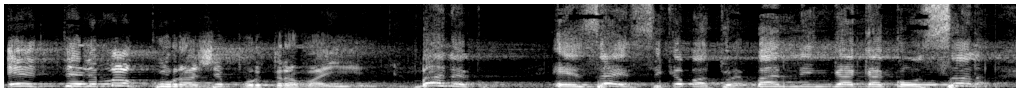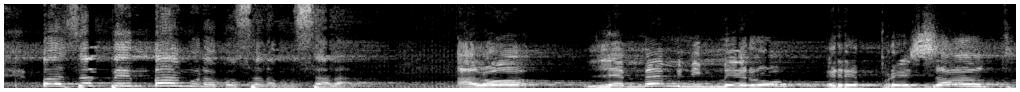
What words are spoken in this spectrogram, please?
et tellement courageux pour travailler. Alors, les mêmes numéros représentent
